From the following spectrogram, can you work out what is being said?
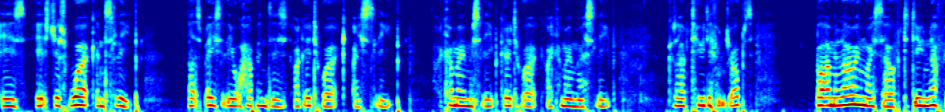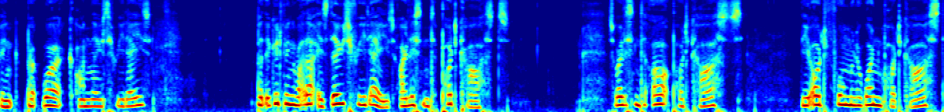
is it's just work and sleep. That's basically what happens. Is I go to work, I sleep, I come home, I sleep, go to work, I come home, I sleep, because I have two different jobs. But I'm allowing myself to do nothing but work on those three days. But the good thing about that is those three days I listen to podcasts. So I listen to art podcasts, the odd Formula One podcast,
